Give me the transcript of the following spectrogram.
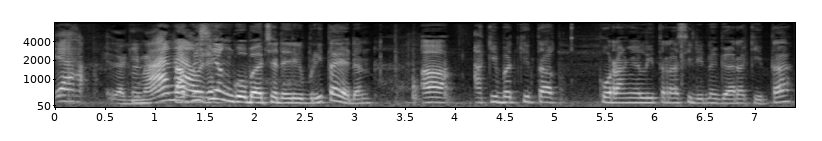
ya ya gimana? Tapi udah. sih yang gue baca dari berita ya dan uh, akibat kita kurangnya literasi di negara kita,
